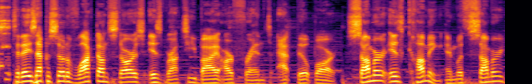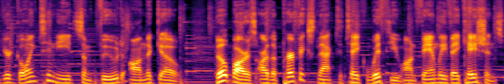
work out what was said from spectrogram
Today's episode of Locked On Stars is brought to you by our friends at Built Bar. Summer is coming, and with summer, you're going to need some food on the go. Built Bars are the perfect snack to take with you on family vacations.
